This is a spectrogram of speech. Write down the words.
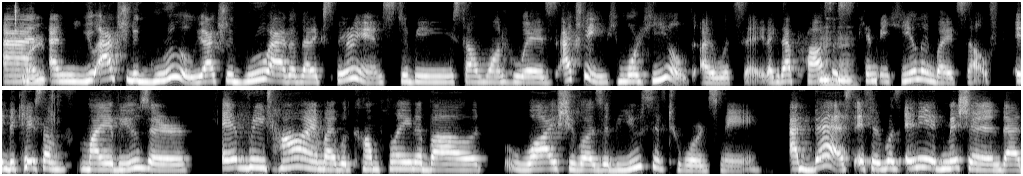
and Right. and you actually grew you actually grew out of that experience to be someone who is actually more healed i would say like that process Mhm. can be healing by itself in the case of my abuser every time i would complain about why she was abusive towards me at best if it was any admission that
